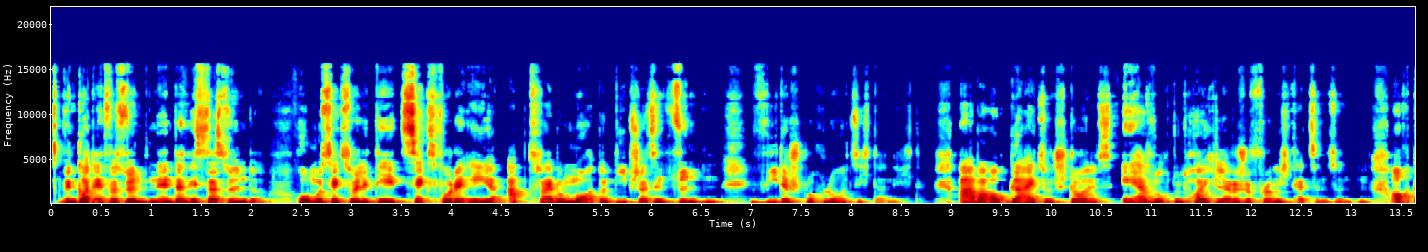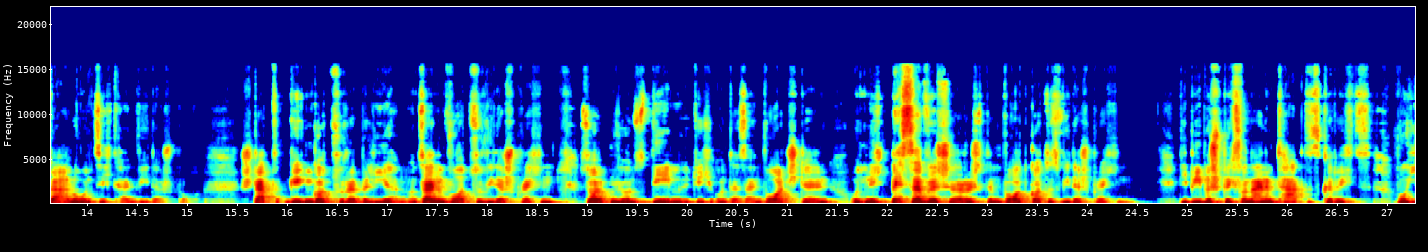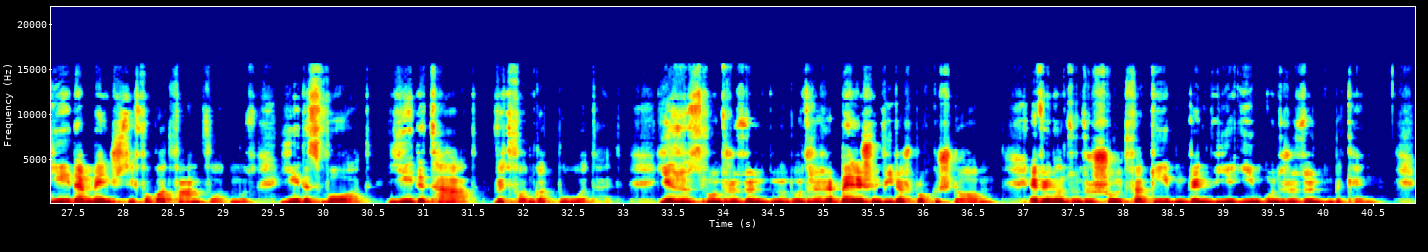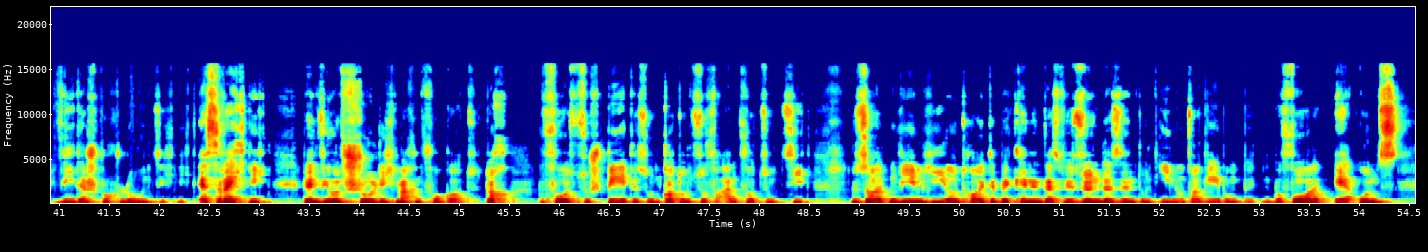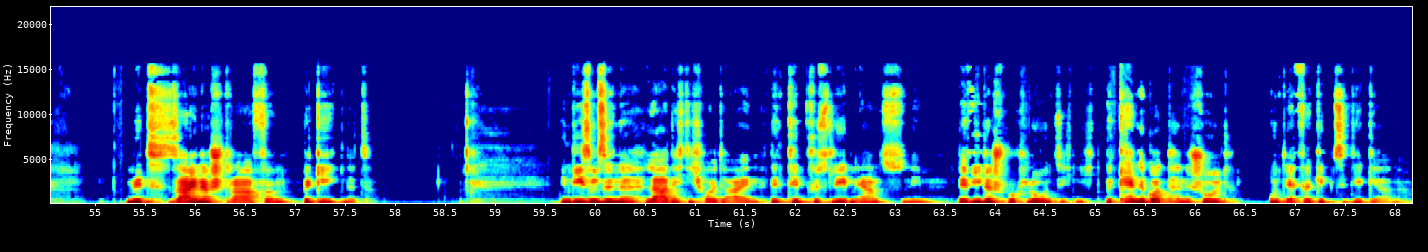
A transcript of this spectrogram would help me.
Wenn Gott etwas Sünden nennt, dann ist das Sünde. Homosexualität, Sex vor der Ehe, Abtreibung, Mord und Diebstahl sind Sünden. Widerspruch lohnt sich da nicht. Aber auch Geiz und Stolz, Ehrsucht und heuchlerische Frömmigkeit sind Sünden. Auch da lohnt sich kein Widerspruch. Statt gegen Gott zu rebellieren und seinem Wort zu widersprechen, sollten wir uns demütig unter sein Wort stellen und nicht besserwischerisch dem Wort Gottes widersprechen. Die Bibel spricht von einem Tag des Gerichts, wo jeder Mensch sich vor Gott verantworten muss. Jedes Wort, jede Tat wird von Gott beurteilt. Jesus ist für unsere Sünden und unsere rebellischen Widerspruch gestorben. Er will uns unsere Schuld vergeben, wenn wir ihm unsere Sünden bekennen. Widerspruch lohnt sich nicht. Erst recht nicht, wenn wir uns schuldig machen vor Gott. Doch bevor es zu spät ist und Gott uns zur Verantwortung zieht, sollten wir ihm hier und heute bekennen, dass wir Sünder sind und ihn um Vergebung bitten, bevor er uns mit seiner Strafe begegnet. In diesem Sinne lade ich dich heute ein, den Tipp fürs Leben ernst zu nehmen. Der Widerspruch lohnt sich nicht. Bekenne Gott deine Schuld und er vergibt sie dir gerne.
